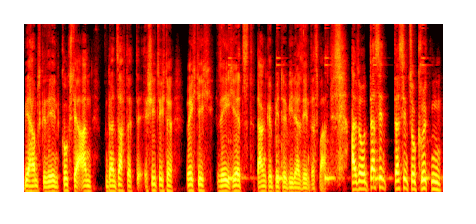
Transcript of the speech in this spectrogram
wir haben es gesehen, guck's dir an und dann sagt der Schiedsrichter, richtig, sehe ich jetzt, danke, bitte, Wiedersehen, das war's. Also das sind das sind so Krücken.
